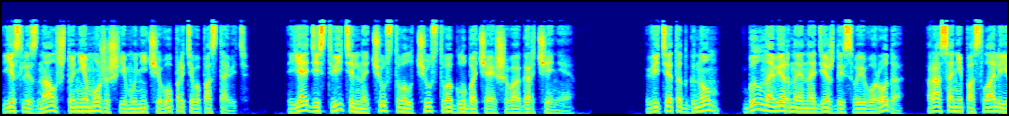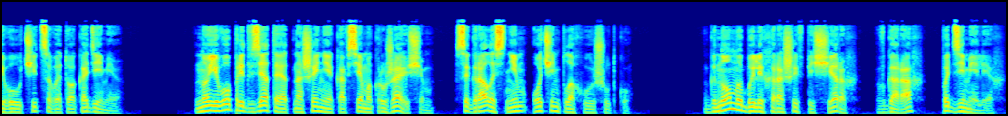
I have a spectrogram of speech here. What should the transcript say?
если знал, что не можешь ему ничего противопоставить? Я действительно чувствовал чувство глубочайшего огорчения. Ведь этот гном был, наверное, надеждой своего рода, раз они послали его учиться в эту академию. Но его предвзятое отношение ко всем окружающим сыграло с ним очень плохую шутку. Гномы были хороши в пещерах, в горах, подземельях.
